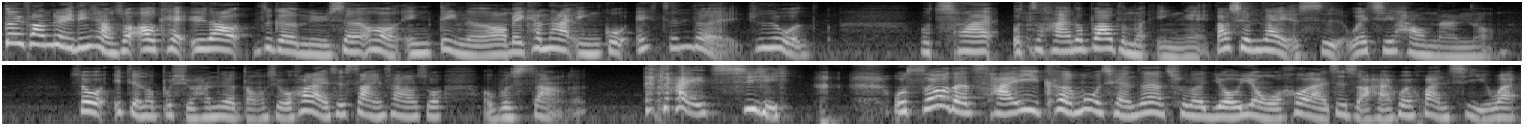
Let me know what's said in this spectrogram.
对方就一定想说，OK，遇到这个女生哦，赢定了哦，没看她赢过，诶，真的诶，就是我。我从来我从来都不知道怎么赢诶，到现在也是围棋好难哦，所以我一点都不喜欢这个东西。我后来也是上一上就说我不上了，太气！我所有的才艺课目前真的除了游泳，我后来至少还会换气以外，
